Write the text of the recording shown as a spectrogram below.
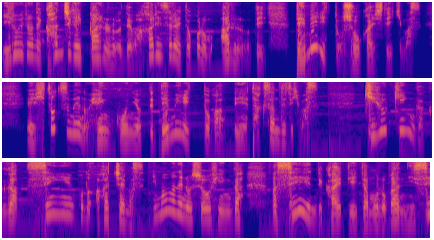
いろいろね、漢字がいっぱいあるので分かりづらいところもあるので、デメリットを紹介していきます。えー、1つ目の変更によってデメリットが、えー、たくさん出てきます。寄付金額が1000円ほど上がっちゃいます。今までの商品が1000円で買えていたものが2000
